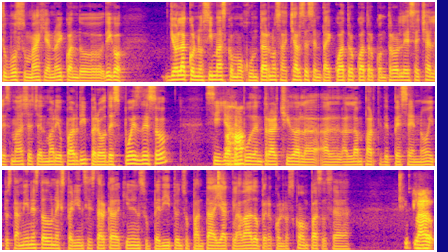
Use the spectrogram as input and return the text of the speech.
tuvo su magia, ¿no? Y cuando, digo, yo la conocí más como juntarnos a echar 64, cuatro controles, echa el Smash, echa el Mario Party, pero después de eso, sí ya le pude entrar chido a la, a, LAN Party de PC, ¿no? Y pues también es toda una experiencia estar cada quien en su pedito, en su pantalla, clavado, pero con los compas, o sea. Claro,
